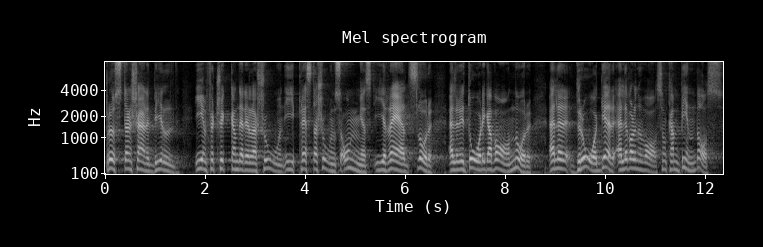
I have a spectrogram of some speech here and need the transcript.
brusten självbild, i en förtryckande relation, i prestationsångest, i rädslor eller i dåliga vanor eller droger eller vad det nu var som kan binda oss.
